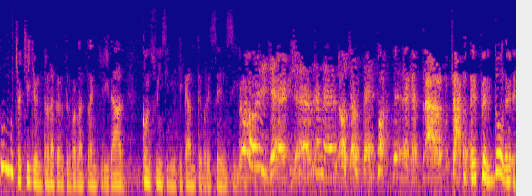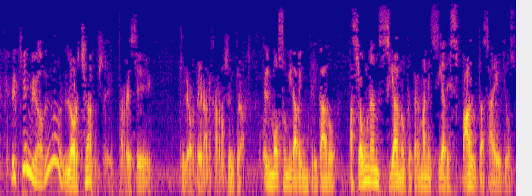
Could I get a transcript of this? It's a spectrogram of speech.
un muchachillo entrara a perturbar la tranquilidad con su insignificante presencia. Eh, No sea usted torpe, deje entrar al muchacho. Eh, perdone, eh, ¿quién me habla? Lord Chams, eh, parece que le ordena dejarnos entrar. El mozo miraba intrigado hacia un anciano que permanecía de espaldas a ellos,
